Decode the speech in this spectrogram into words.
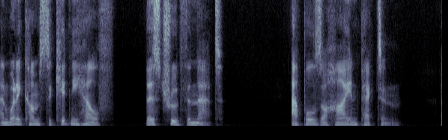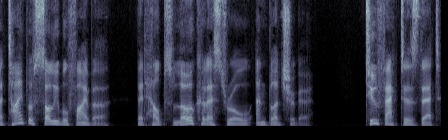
And when it comes to kidney health, there's truth in that. Apples are high in pectin, a type of soluble fiber that helps lower cholesterol and blood sugar. Two factors that,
